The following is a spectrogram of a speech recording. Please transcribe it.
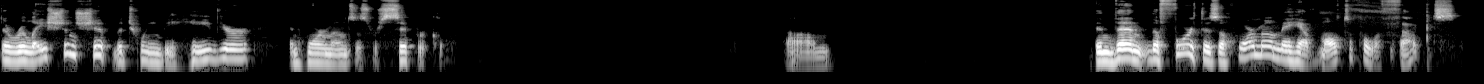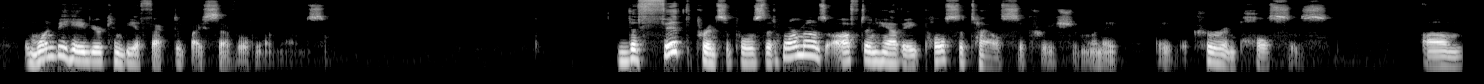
the relationship between behavior and hormones is reciprocal. Um, and then the fourth is a hormone may have multiple effects, and one behavior can be affected by several hormones. The fifth principle is that hormones often have a pulsatile secretion when they, they occur in pulses. Um,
